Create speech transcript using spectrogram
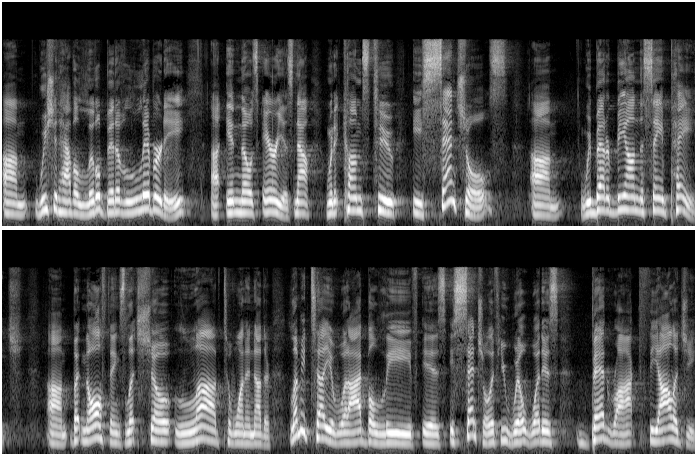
um, we should have a little bit of liberty uh, in those areas. Now, when it comes to essentials, um, we better be on the same page. Um, but in all things, let's show love to one another. Let me tell you what I believe is essential, if you will, what is bedrock theology.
